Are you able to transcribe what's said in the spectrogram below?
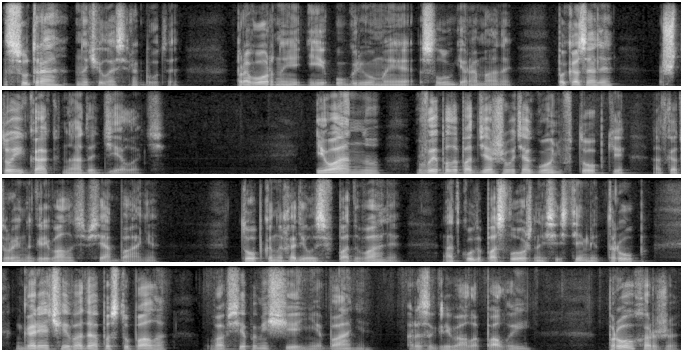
С утра началась работа. Проворные и угрюмые слуги Романы показали, что и как надо делать. Иоанну выпало поддерживать огонь в топке, от которой нагревалась вся баня. Топка находилась в подвале, откуда по сложной системе труб горячая вода поступала во все помещения бани, разогревала полы. Прохор же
